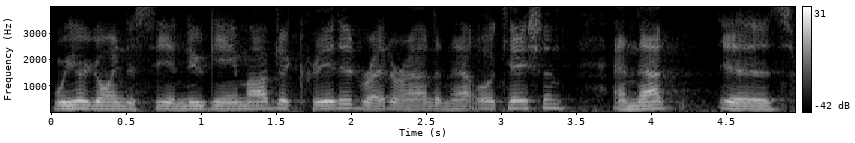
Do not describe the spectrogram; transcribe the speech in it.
we are going to see a new game object created right around in that location, and that is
